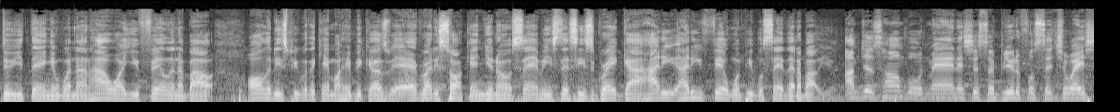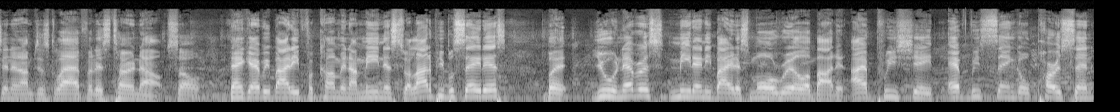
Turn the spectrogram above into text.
do your thing and whatnot. How are you feeling about all of these people that came out here? Because everybody's talking, you know, Sam, he's this, he's a great guy. How do you how do you feel when people say that about you? I'm just humbled, man. It's just a beautiful situation, and I'm just glad for this turnout. So thank everybody for coming. I mean this. A lot of people say this, but you will never meet anybody that's more real about it. I appreciate every single person.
